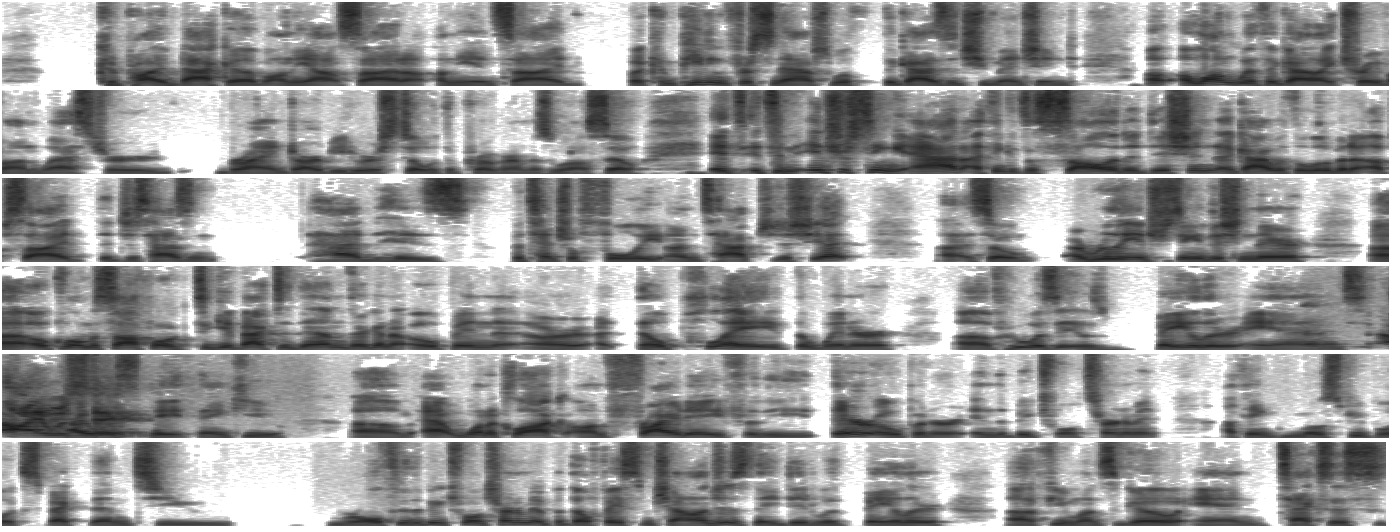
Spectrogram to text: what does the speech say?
could probably back up on the outside, on the inside, but competing for snaps with the guys that you mentioned, uh, along with a guy like Trayvon West or Brian Darby, who are still with the program as well. So it's it's an interesting ad. I think it's a solid addition. A guy with a little bit of upside that just hasn't had his potential fully untapped just yet. Uh, so a really interesting addition there. Uh, Oklahoma softball. To get back to them, they're going to open or uh, they'll play the winner of who was it? It was Baylor and Iowa State. Iowa State thank you. Um, at one o'clock on Friday for the their opener in the Big 12 tournament. I think most people expect them to roll through the Big 12 tournament, but they'll face some challenges. They did with Baylor uh, a few months ago, and Texas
